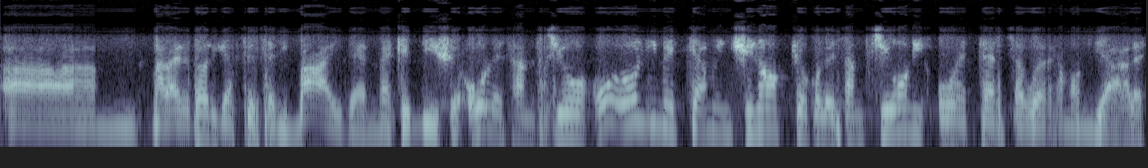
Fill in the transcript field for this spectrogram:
uh, ma la retorica stessa di Biden che dice o le sanzioni, o o li mettiamo in ginocchio con le sanzioni o è terza guerra mondiale.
